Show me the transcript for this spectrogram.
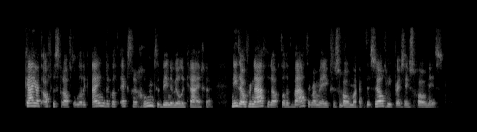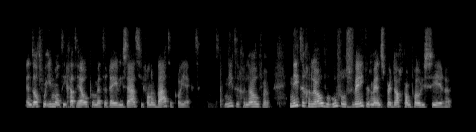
Keihard afgestraft omdat ik eindelijk wat extra groente binnen wilde krijgen. Niet over nagedacht dat het water waarmee ik ze schoonmaakte zelf niet per se schoon is. En dat voor iemand die gaat helpen met de realisatie van een waterproject. Niet te geloven. Niet te geloven hoeveel zweet een mens per dag kan produceren.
